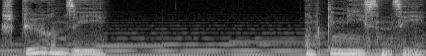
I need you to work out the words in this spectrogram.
Spüren Sie und genießen Sie.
